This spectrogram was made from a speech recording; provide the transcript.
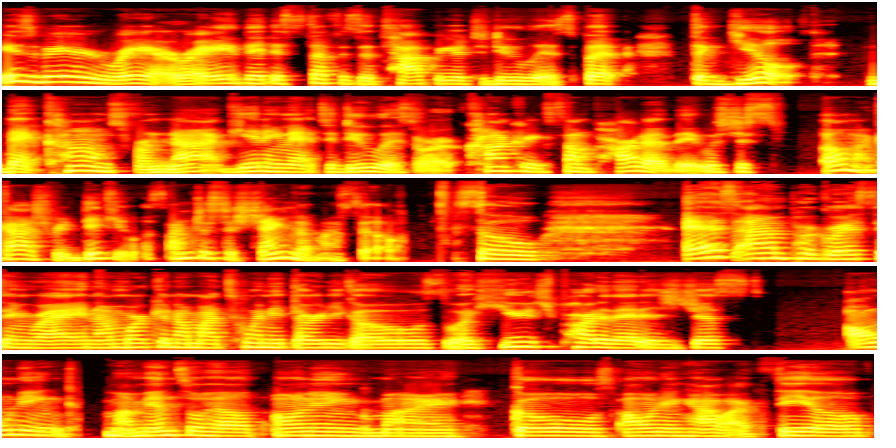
It's very rare, right? That this stuff is the top of your to-do list. But the guilt that comes from not getting that to-do list or conquering some part of it was just, oh my gosh, ridiculous. I'm just ashamed of myself. So as I'm progressing, right, and I'm working on my 2030 goals, a huge part of that is just owning my mental health, owning my goals, owning how I feel.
